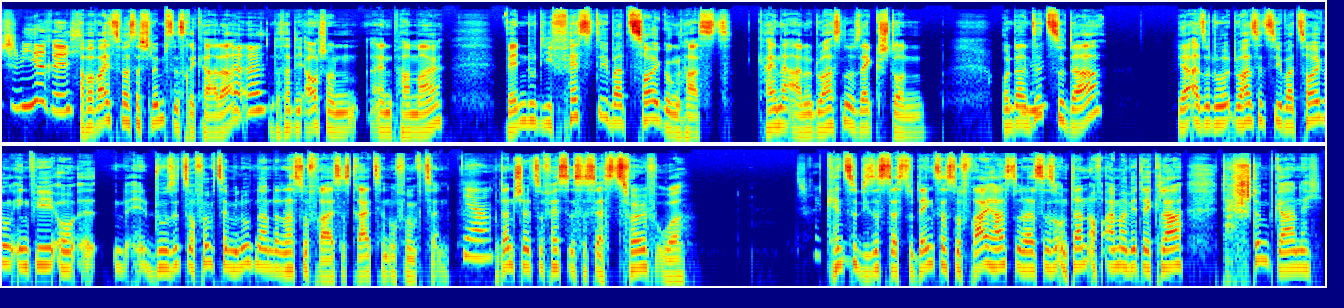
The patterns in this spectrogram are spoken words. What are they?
Schwierig. Aber weißt du, was das Schlimmste ist, Ricarda? Äh, äh. Das hatte ich auch schon ein paar Mal. Wenn du die feste Überzeugung hast, keine Ahnung, du hast nur sechs Stunden. Und Mhm. dann sitzt du da. Ja, also du, du hast jetzt die Überzeugung, irgendwie, oh, äh, du sitzt noch 15 Minuten und dann hast du frei. Es ist 13.15 Uhr. ja, Und dann stellst du fest, es ist erst 12 Uhr. Kennst du dieses, dass du denkst, dass du frei hast oder ist es, und dann auf einmal wird dir klar, das stimmt gar nicht.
